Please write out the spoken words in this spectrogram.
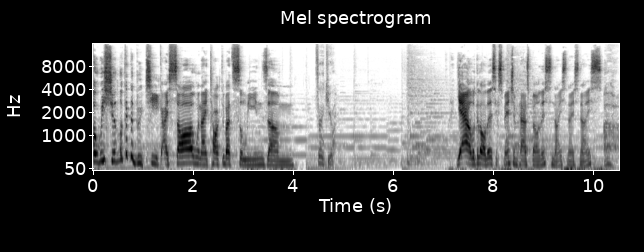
Oh, we should look at the boutique. I saw when I talked about Celine's, um... Thank you. Yeah, look at all this. Expansion pass bonus. Nice, nice, nice. Ah,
